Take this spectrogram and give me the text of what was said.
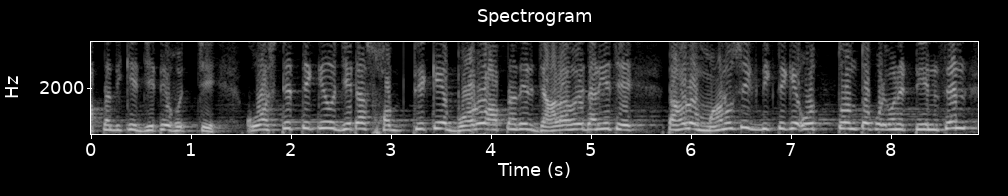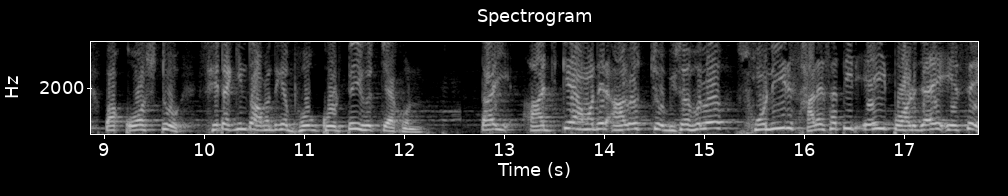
আপনাদেরকে যেতে হচ্ছে। কষ্টের থেকেও যেটা সব থেকে বড় আপনাদের জ্বালা হয়ে দাঁড়িয়েছে, তা হলো মানসিক দিক থেকে অত্যন্ত পরিমাণে টেনশন বা কষ্ট, সেটা কিন্তু আপনাদেরকে ভোগ করতেই হচ্ছে এখন। তাই আজকে আমাদের আলোচ্য বিষয় হলো শনির সাড়ে সাতির এই পর্যায়ে এসে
